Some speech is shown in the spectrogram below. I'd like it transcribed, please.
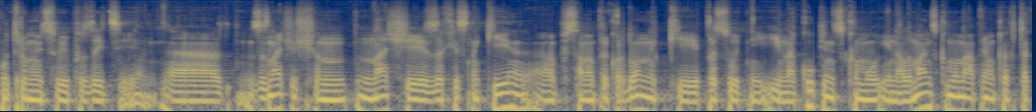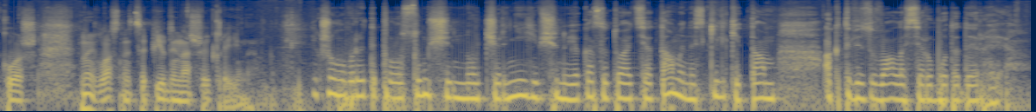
утримують свої позиції. Е, Зазначу, що наші захисники, е, саме прикордонники, присутні і на Куп'янському, і на Лиманському напрямках також. Ну і власне це південь нашої країни. Якщо говорити про Сумщину, Чернігівщину, яка ситуація там і наскільки там активізувалася робота ДРГ?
